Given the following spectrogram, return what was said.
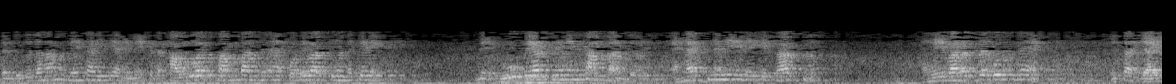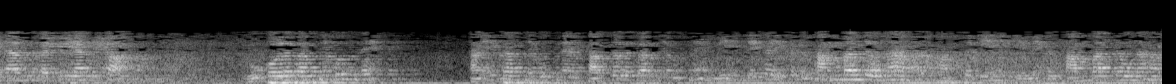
දැන් බුදුදහම මේකයි කියන්නේ මේකට කවුරුවත් සම්බන්ධ නැහැ කොහෙවත් ඉන්න කෙනෙක්. මේ රූපයක් නෙමෙයි සම්බන්ධ වෙන්නේ. ඇහත් නෙමෙයි මේකේ ප්‍රශ්න. ඇහි වරද්දකුත් නැහැ. නිසා ජෛනාත්ම කට්ටිය යන්න එපා. රූපවල ප්‍රශ්නකුත් නැහැ. කනේ ප්‍රශ්නකුත් නැහැ, සත්වල ප්‍රශ්නකුත් නැහැ. මේ දෙක එකට සම්බන්ධ වුණාම හස්ත කියන එක මේක සම්බන්ධ වුණාම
